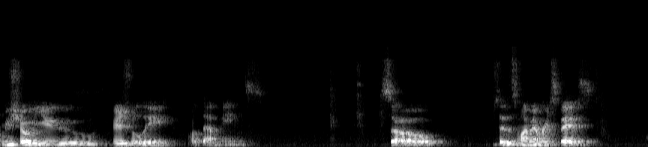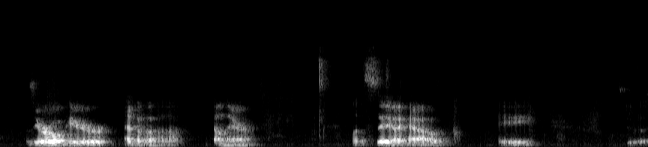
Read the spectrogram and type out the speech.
Let me show you visually what that means. So, say this is my memory space, zero up here, eh, down there. Let's say I have a, let's do this.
